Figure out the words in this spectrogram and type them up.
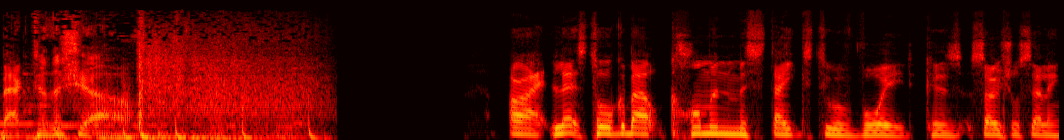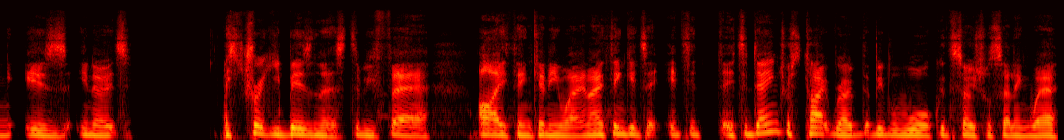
Back to the show. All right, let's talk about common mistakes to avoid because social selling is, you know, it's it's tricky business to be fair, I think anyway. And I think it's a, it's a, it's a dangerous tightrope that people walk with social selling where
